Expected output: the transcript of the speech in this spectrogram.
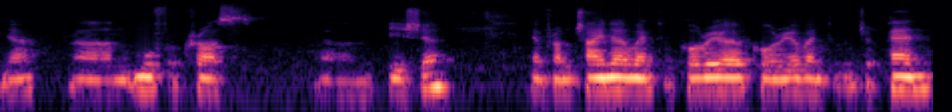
yeah, um, move across um, Asia. And from China went to Korea, Korea went to Japan.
